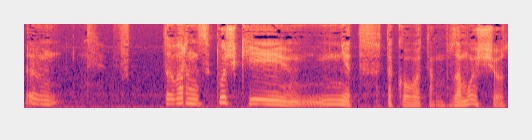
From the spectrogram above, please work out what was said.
Эм, товарной цепочке нет такого там за мой счет,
